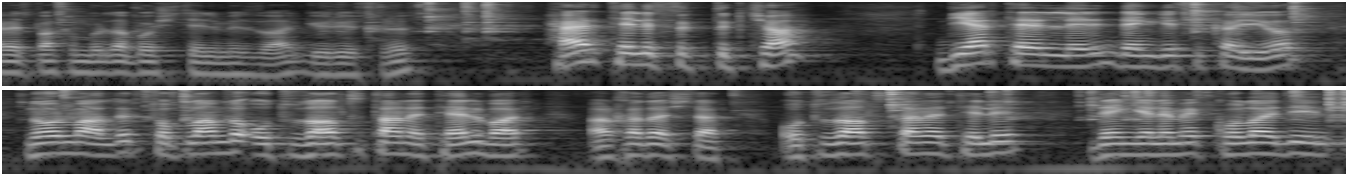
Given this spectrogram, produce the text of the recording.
Evet bakın burada boş telimiz var görüyorsunuz. Her teli sıktıkça diğer tellerin dengesi kayıyor. Normaldir. Toplamda 36 tane tel var. Arkadaşlar 36 tane teli dengelemek kolay değil.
